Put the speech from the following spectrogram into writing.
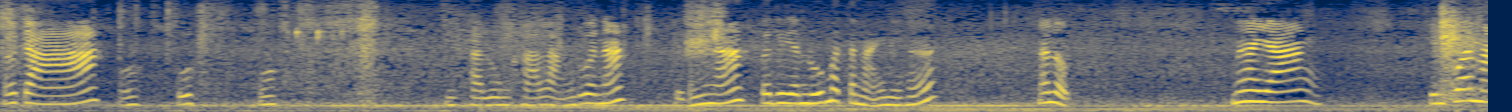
เออจ๋าโอ้โอ้โอ้มีขาลุงขาหลังด้วยนะเดี๋ยวนี้นะไปเรียนรู้มาแต่ไหนนี่ฮะนั่นหรอกเมื่อยยังกินกล้วยไหม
